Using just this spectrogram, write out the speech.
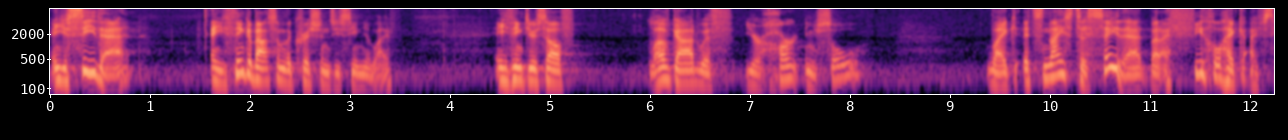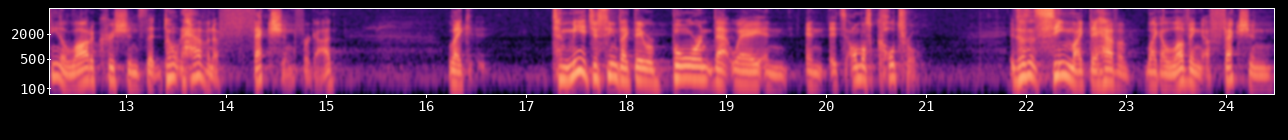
And you see that, and you think about some of the Christians you see in your life, and you think to yourself, love God with your heart and your soul, like it's nice to say that, but I feel like I've seen a lot of Christians that don't have an affection for God. Like to me, it just seems like they were born that way and, and it's almost cultural. It doesn't seem like they have a, like a loving affection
